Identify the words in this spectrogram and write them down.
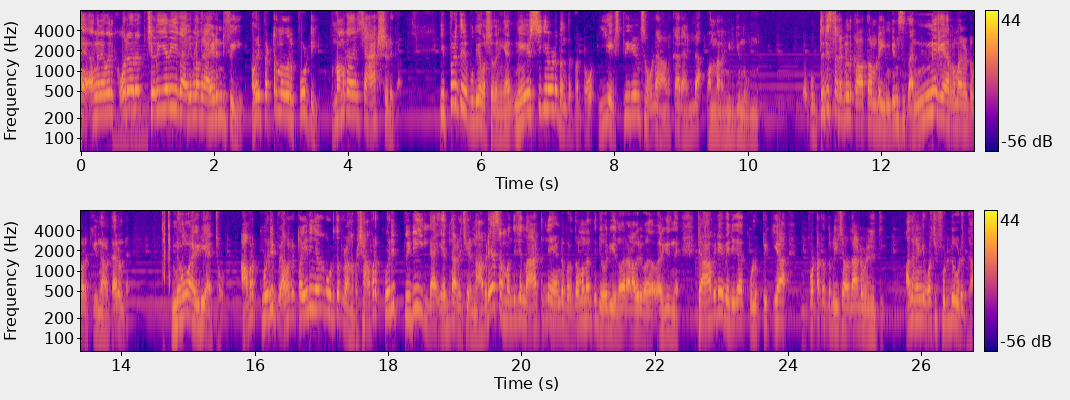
അങ്ങനെ ഓരോരോ ചെറിയ ചെറിയ കാര്യങ്ങൾ അവർ ഐഡന്റിഫൈ ചെയ്യും. അവർ പെട്ടെന്ന് അത് റിപ്പോർട്ട് ചെയ്യും. അപ്പം നമുക്ക് അതിനെ ആക്ഷൻ എടുക്കാം. ഇപ്പോഴത്തെ ഒരു പുതിയ വർഷം ഞാൻ നേഴ്സിങ്ങിനോട് ബന്ധപ്പെട്ടോ ഈ എക്സ്പീരിയൻസ് ഉള്ള ആൾക്കാരല്ല വന്നിറങ്ങിയിരിക്കുന്ന ഒന്നും. ഒത്തിരി സ്ഥലങ്ങളിൽ കാത്ത നമ്മുടെ ഇന്ത്യൻസ് തന്നെ കേരളമാരായിട്ട് വർക്ക് ചെയ്യുന്ന ആൾക്കാരുണ്ട്. നോ ഐഡിയ അറ്റോ അവർക്ക് ഒരു അവർക്ക് ട്രെയിനിങ് ഒക്കെ കൊടുത്തിട്ടുള്ളതാണ്. പക്ഷെ അവർക്ക് ഒരു പിടിയില്ല എന്താണ് ചെയ്യുന്നത്. അവരെ സംബന്ധിച്ച് നാട്ടിലെ ഏണ്ട് വൃദ്ധമന്ദിരത്തിൽ ജോലി ചെയ്യുന്നവരാണ് അവർ വരുന്നത്. രാവിലെ വരിക കുളിപ്പിക്കുക പൊട്ടൊക്കെ തൊടിച്ച് അവിടെ നാട് വിഴുത്തി അത് കഴിഞ്ഞ് കുറച്ച് ഫുഡ് കൊടുക്കുക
